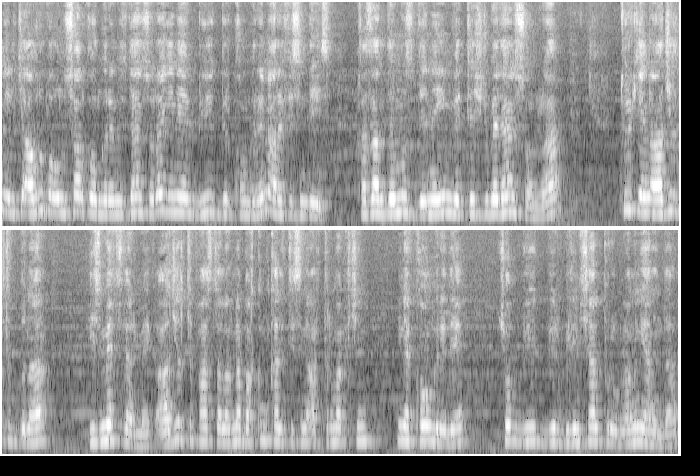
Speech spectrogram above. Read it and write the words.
geçen yılki Avrupa Ulusal Kongremizden sonra yine büyük bir kongrenin arifesindeyiz. Kazandığımız deneyim ve tecrübeden sonra Türkiye'nin acil tıbbına hizmet vermek, acil tıp hastalarına bakım kalitesini arttırmak için yine kongrede çok büyük bir bilimsel programın yanında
